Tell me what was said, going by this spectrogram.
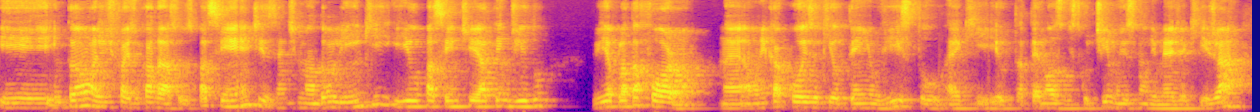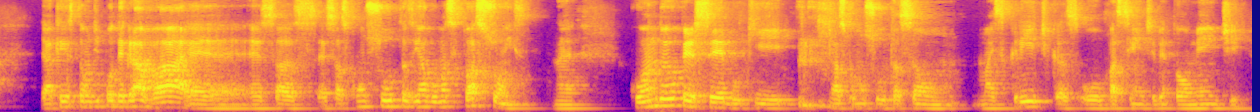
E então a gente faz o cadastro dos pacientes, a gente manda um link e o paciente é atendido via plataforma. Né? A única coisa que eu tenho visto é que eu, até nós discutimos isso na Unimed aqui já, é a questão de poder gravar é, essas, essas consultas em algumas situações. Né? Quando eu percebo que as consultas são mais críticas, ou o paciente eventualmente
